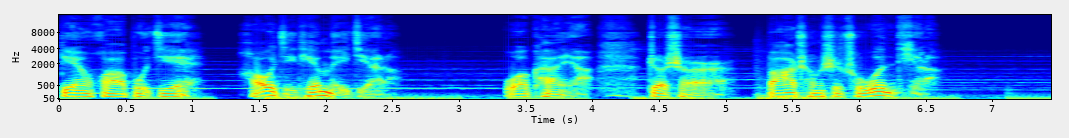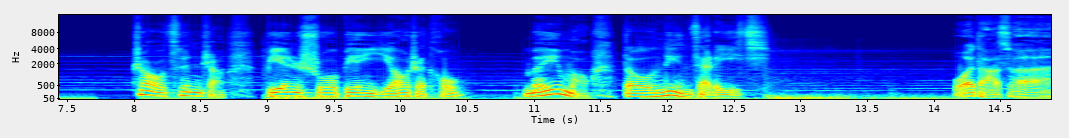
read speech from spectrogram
电话不接，好几天没接了。我看呀，这事儿八成是出问题了。”赵村长边说边摇着头，眉毛都拧在了一起。我打算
